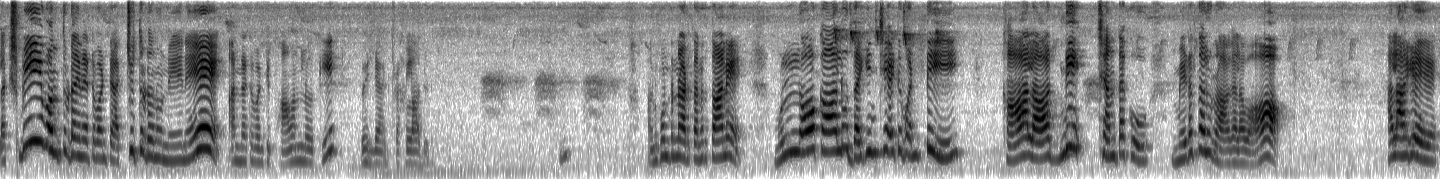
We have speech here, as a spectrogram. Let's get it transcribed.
లక్ష్మీవంతుడైనటువంటి అచ్యుతుడను నేనే అన్నటువంటి భావనలోకి వెళ్ళాడు ప్రహ్లాదుడు. అనుకుంటున్నాడు తనకు తానే. ముల్లోకాలు దహించేటువంటి కాలాగ్ని చెంతకు మిడతలు రాగలవా? అలాగే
